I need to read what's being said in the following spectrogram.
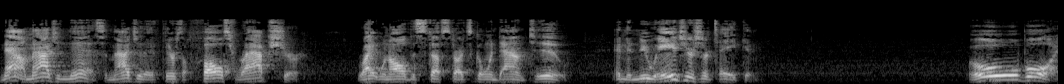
Now imagine this. Imagine if there's a false rapture right when all this stuff starts going down too and the new agers are taken. Oh boy.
